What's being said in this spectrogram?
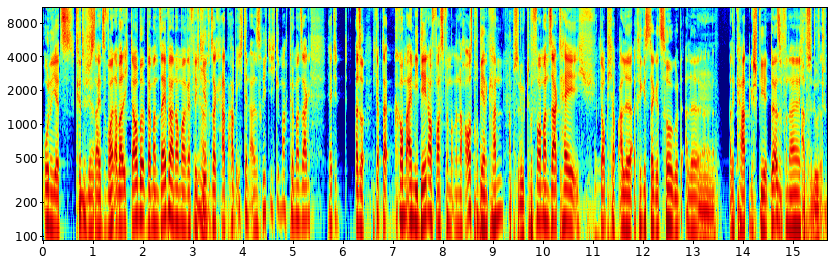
ohne jetzt kritisch Ja. sein zu wollen. Aber ich glaube, wenn man selber nochmal reflektiert Ja. und sagt, habe hab ich denn alles richtig gemacht, könnte man sagen, hätte, also ich glaube, da kommen einem Ideen auf, was man noch ausprobieren kann, Absolut. bevor man sagt, hey, ich glaube, ich habe alle Register gezogen und alle, Mhm. alle Karten gespielt. Also von daher. Absolut. Ja.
